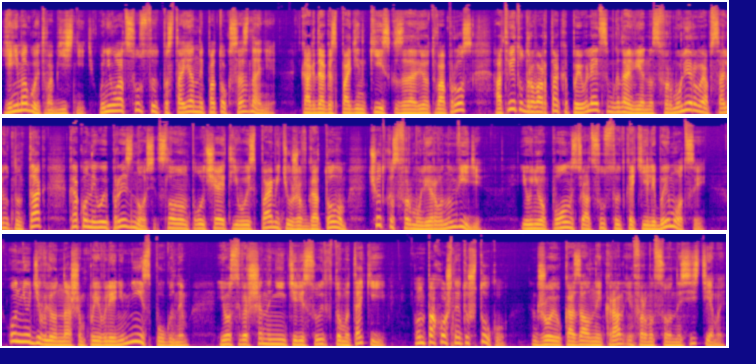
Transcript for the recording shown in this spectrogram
«Я не могу этого объяснить. У него отсутствует постоянный поток сознания. Когда господин Киск задает вопрос, ответ у Дровартака появляется мгновенно, сформулируя абсолютно так, как он его и произносит, словно он получает его из памяти уже в готовом, четко сформулированном виде — и у него полностью отсутствуют какие-либо эмоции. Он не удивлен нашим появлением, не испуганным. Его совершенно не интересует, кто мы такие. Он похож на эту штуку. Джой указал на экран информационной системы,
